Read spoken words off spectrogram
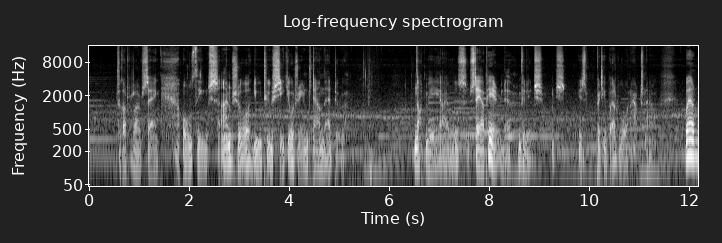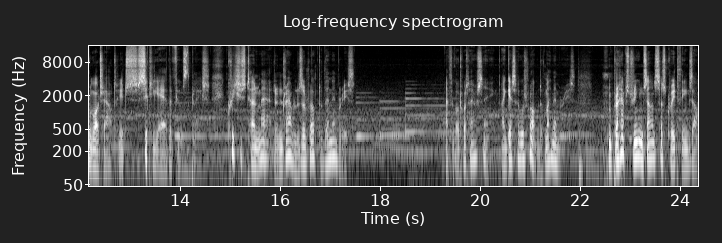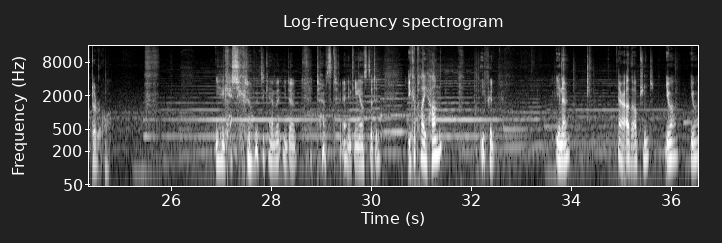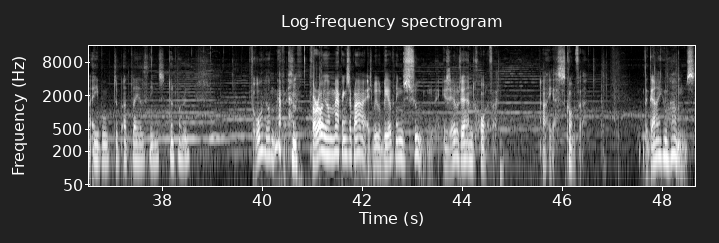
forgot what I was saying. All things. I'm sure you two seek your dreams down there too. Not me, I will stay up here in the village, which is pretty well worn out now. Well, watch out. It's sickly air that fills the place. Creatures turn mad, and travelers are robbed of their memories. I forgot what I was saying. I guess I was robbed of my memories. Perhaps dreams aren't such great things after all. I guess you could hold it together. You don't, don't have to do anything else to do. You could play Hunt. You could, you know, there are other options. You are you are able to play other things. Don't worry. For all your map for all your mapping supplies, we will be opening soon. Iselda and Cornifer. Ah yes, Cornifer. The guy who hums.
